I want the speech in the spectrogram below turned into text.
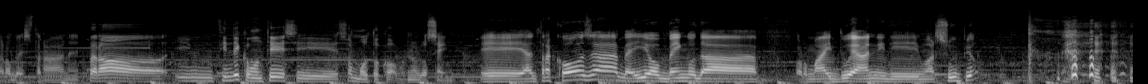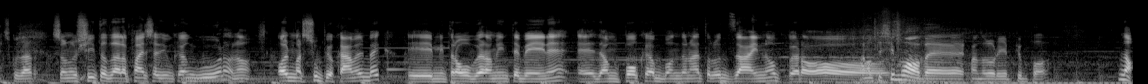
robe strane. Però in fin dei conti si, sono molto comodi. non lo senti. E altra cosa, beh, io vengo da ormai due anni di marsupio, Scusate. sono uscito dalla pancia di un canguro, no? Ho il marsupio camelback e mi trovo veramente bene, è da un po' che ho abbandonato lo zaino, però... Ma non ti si muove quando lo riempi un po'? No,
